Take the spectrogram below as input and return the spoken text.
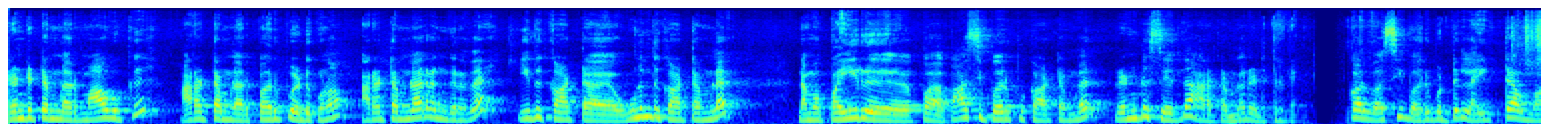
ரெண்டு டம்ளர் மாவுக்கு அரை டம்ளர் பருப்பு எடுக்கணும். அரை டம்ளருங்கிறத இது காட்ட உளுந்து காட்டம்ளர் நம்ம பயிறு ப பாசி பருப்பு காட்டம்ளர் ரெண்டு சேர்த்து அரை டம்ளர் எடுத்திருக்கேன். முக்கால்வாசி வறுபட்டு லைட்டாக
